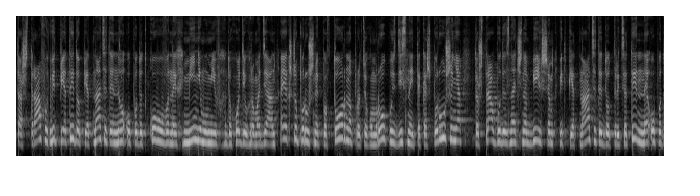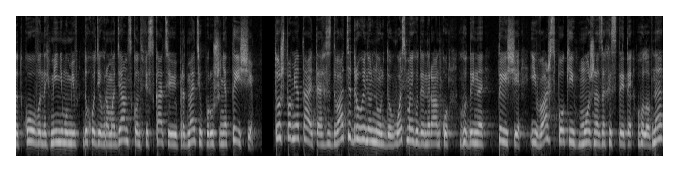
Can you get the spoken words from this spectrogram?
та штрафу від 5 до 15 неоподатковуваних мінімумів доходів громадян. А якщо порушник повторно протягом року здійснить таке ж порушення, то штраф буде значно більшим від 15 до 30 неоподатковуваних мінімумів доходів громадян з конфіскацією предметів порушення тиші. Тож пам'ятайте, з 22.00 до 8 години ранку години тиші, і ваш спокій можна захистити. Головне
